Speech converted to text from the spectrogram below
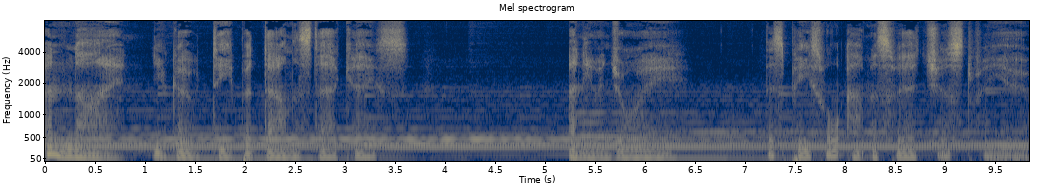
And 9, you go deeper down the staircase and you enjoy this peaceful atmosphere just for you.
